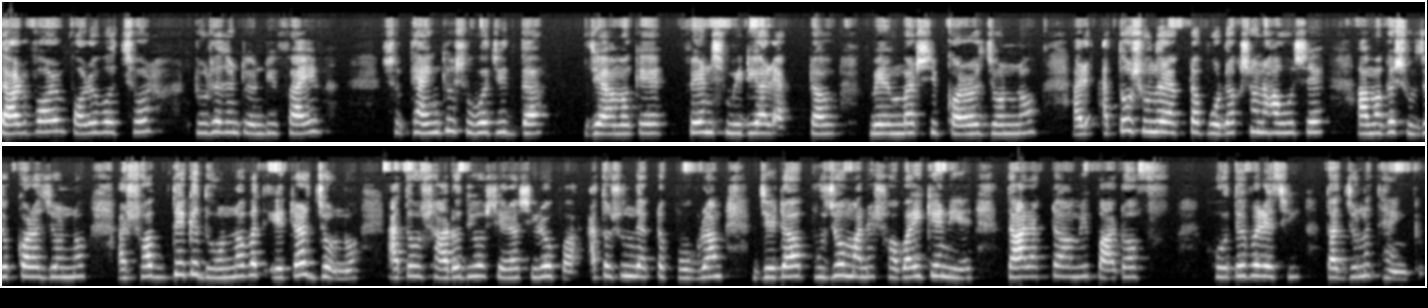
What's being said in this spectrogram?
তারপর, পরের বছর two thousand twenty five thank you Subhajit দা। যে আমাকে ফ্রেন্ডস মিডিয়ার একটা মেম্বারশিপ করার জন্য আর এত সুন্দর একটা প্রোডাকশন হাউসে আমাকে সুযোগ করার জন্য। আর সব থেকে ধন্যবাদ এটার জন্য এত শারদীয় সেরা শিরোপা এত সুন্দর একটা প্রোগ্রাম যেটা পুজো মানে সবাইকে নিয়ে তার একটা আমি পার্ট অফ হতে পেরেছি তার জন্য থ্যাংক ইউ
